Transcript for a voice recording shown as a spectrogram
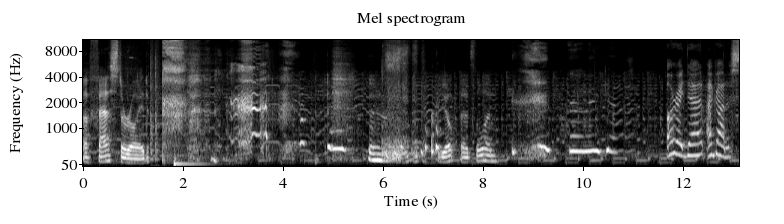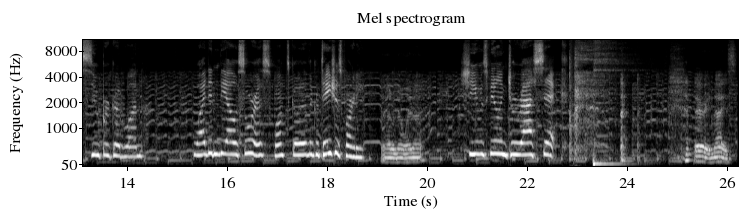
A fasteroid. yep, that's the one. Oh my gosh. Alright, Dad, I got a super good one. Why didn't the Allosaurus want to go to the Cretaceous party? I don't know why not. She was feeling Jurassic. Very nice.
